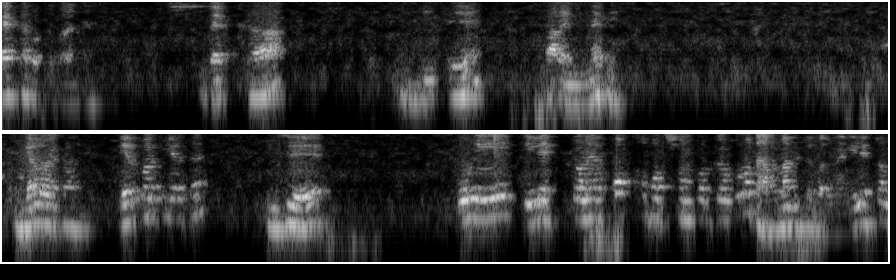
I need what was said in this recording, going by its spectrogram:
ব্যাখ্যা করতে পারেন না ব্যাখ্যা দিতে পারেন নাকি? গেল এটা এরপর কি আছে? যে উনি ইলেকট্রনের কক্ষপথ সম্পর্কেও কোনো ধারণা দিতে পারে না। ইলেকট্রন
